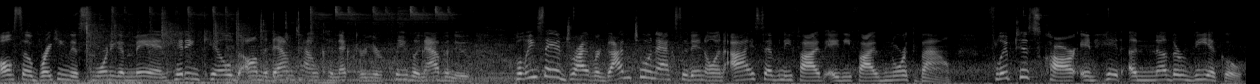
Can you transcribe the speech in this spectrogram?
Also breaking this morning, a man hit and killed on the downtown connector near Cleveland Avenue. Police say a driver got into an accident on I-7585 northbound, flipped his car and hit another vehicle.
